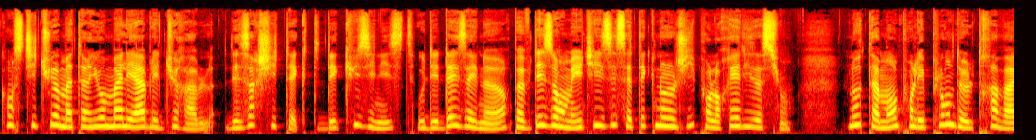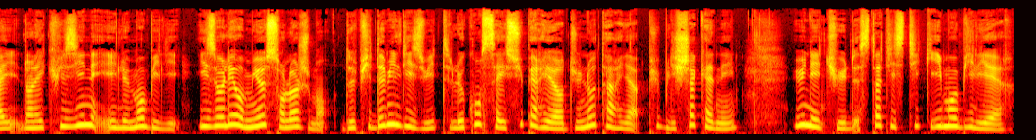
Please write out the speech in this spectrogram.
constituent un matériau malléable et durable. Des architectes, des cuisinistes ou des designers peuvent désormais utiliser cette technologie pour leur réalisation notamment pour les plans de travail dans les cuisines et le mobilier. Isoler au mieux son logement. Depuis 2018, le Conseil supérieur du notariat publie chaque année une étude statistique immobilière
